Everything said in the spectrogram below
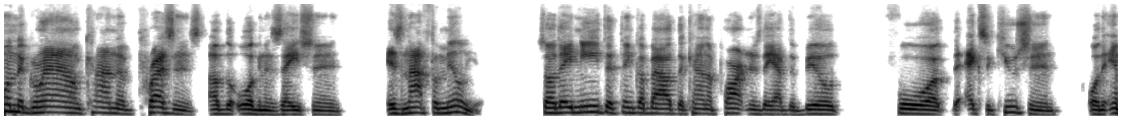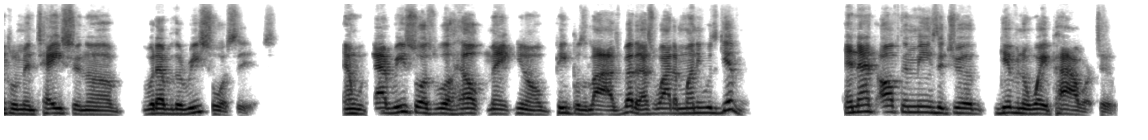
on the ground kind of presence of the organization is not familiar. So they need to think about the kind of partners they have to build for the execution or the implementation of whatever the resource is. And that resource will help make, you know, people's lives better. That's why the money was given. And that often means that you're giving away power too.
